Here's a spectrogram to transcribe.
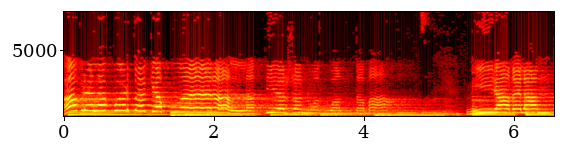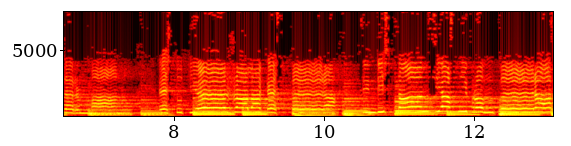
Abre la puerta que afuera la tierra no aguanta más. Mira adelante, hermano, es tu tierra la que espera, sin distancias ni fronteras,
